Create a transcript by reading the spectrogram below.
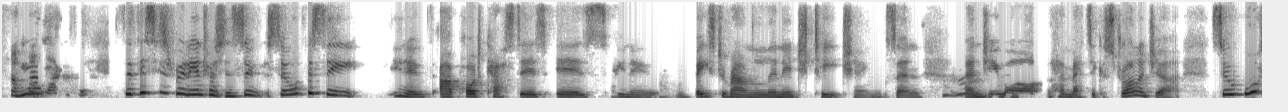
yeah so this is really interesting. So so obviously you know our podcast is is you know based around lineage teachings and mm-hmm. and you are a hermetic astrologer. So what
